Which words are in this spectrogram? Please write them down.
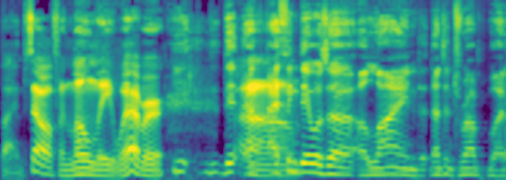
by himself and lonely, whatever. Yeah, th- I, I think Um, there was a, a line, that- not to interrupt, but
